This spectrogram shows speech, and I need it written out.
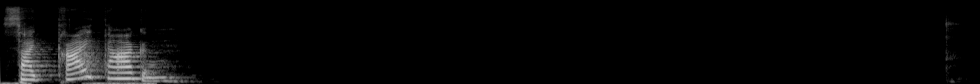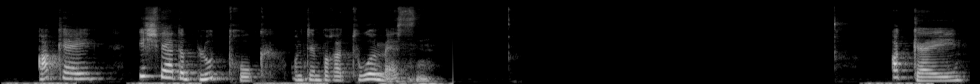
Seit drei Tagen. Okay, ich werde Blutdruck und Temperatur messen. Okay,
